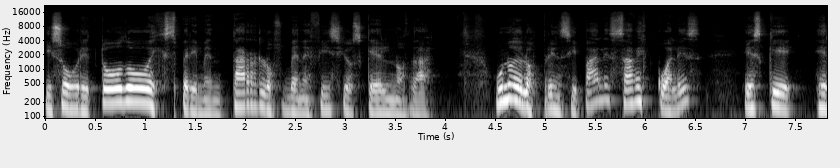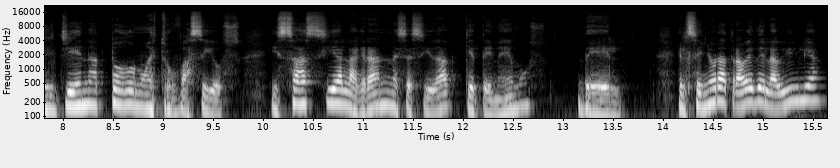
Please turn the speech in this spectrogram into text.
y sobre todo experimentar los beneficios que Él nos da. Uno de los principales, ¿sabes cuál es? Es que Él llena todos nuestros vacíos y sacia la gran necesidad que tenemos de Él. El Señor a través de la Biblia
